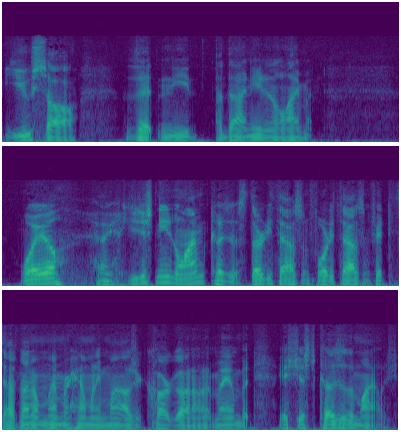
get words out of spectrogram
you saw that need that I need an alignment. Well, You just need an alignment because it's 30,000, 40,000, 50,000. I don't remember how many miles your car got on it, man, but it's just because of the mileage.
